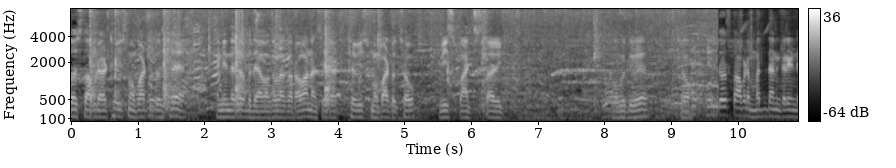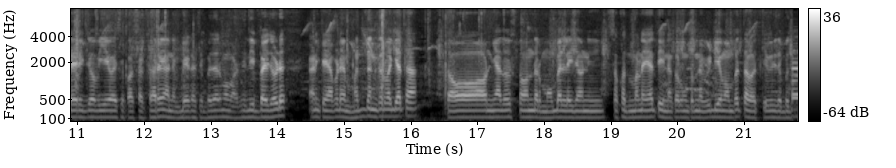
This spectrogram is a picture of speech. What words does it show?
દોસ્તો આપણે અઠ્યાવીસમો પાટો તો છે. એની અંદર તો બધા આવા કલાકાર આવવાના છે. અઠ્યાવીસમો પાટો છ વીસ, પાંચ તારીખ. બધું છે જો. દોસ્તો, આપણે મતદાન કરીને ડાયરેક્ટ જો આવ્યા છે પાછા ઘરે અને બેઠા છે બજારમાં મારા દિલીપભાઈ જોડે. કારણ કે આપણે મતદાન કરવા ગયા હતા. તો ત્યાં દોસ્તો, અંદર મોબાઈલ લઈ જવાની સખત મનાઈ હતી. નકર હું તમને વિડીયોમાં બતાવત કેવી રીતે બધું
